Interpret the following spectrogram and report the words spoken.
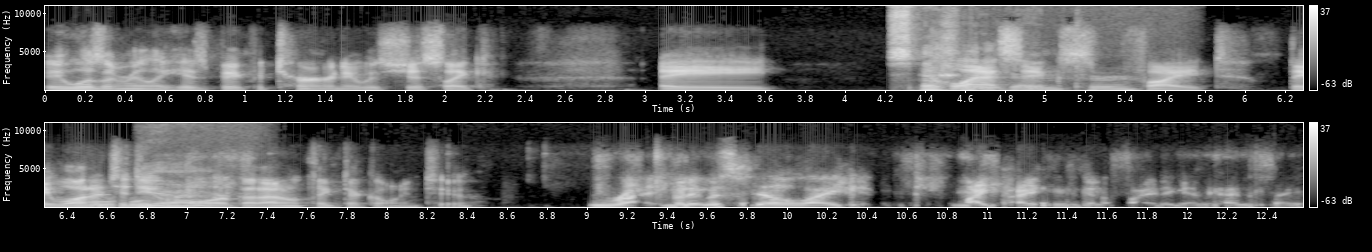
it wasn't really his big return. It was just like a Special classics or- fight. They wanted to do Yeah. more, but I don't think they're going to. Right, but it was still like Mike Tyson's gonna fight again, kind of thing.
